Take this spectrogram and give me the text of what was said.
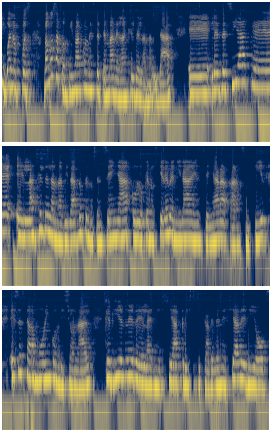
Y bueno, pues vamos a continuar con este tema del ángel de la Navidad. Eh, les decía que el ángel de la Navidad lo que nos enseña o lo que nos quiere venir a enseñar a transmitir es este amor incondicional que viene de la energía crística, de la energía de Dios,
